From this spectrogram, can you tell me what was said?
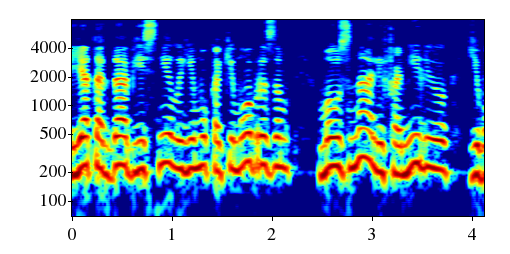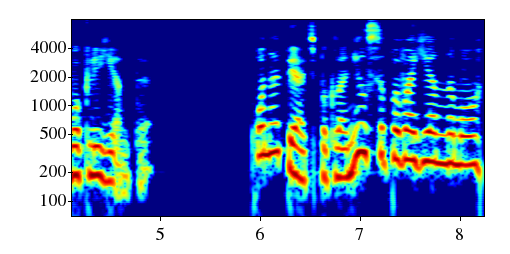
и я тогда объяснила ему, каким образом мы узнали фамилию его клиента. Он опять поклонился по-военному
